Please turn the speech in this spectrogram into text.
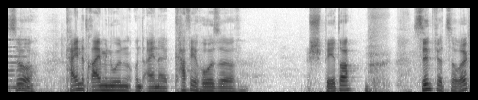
So, keine drei Minuten und eine Kaffeehose später sind wir zurück.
